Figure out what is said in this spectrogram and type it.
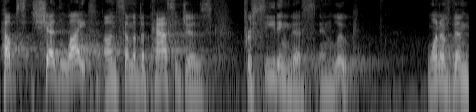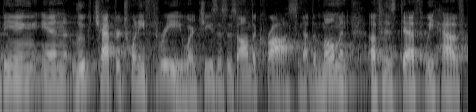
helps shed light on some of the passages preceding this in Luke. One of them being in Luke chapter 23, where Jesus is on the cross, and at the moment of his death, we have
